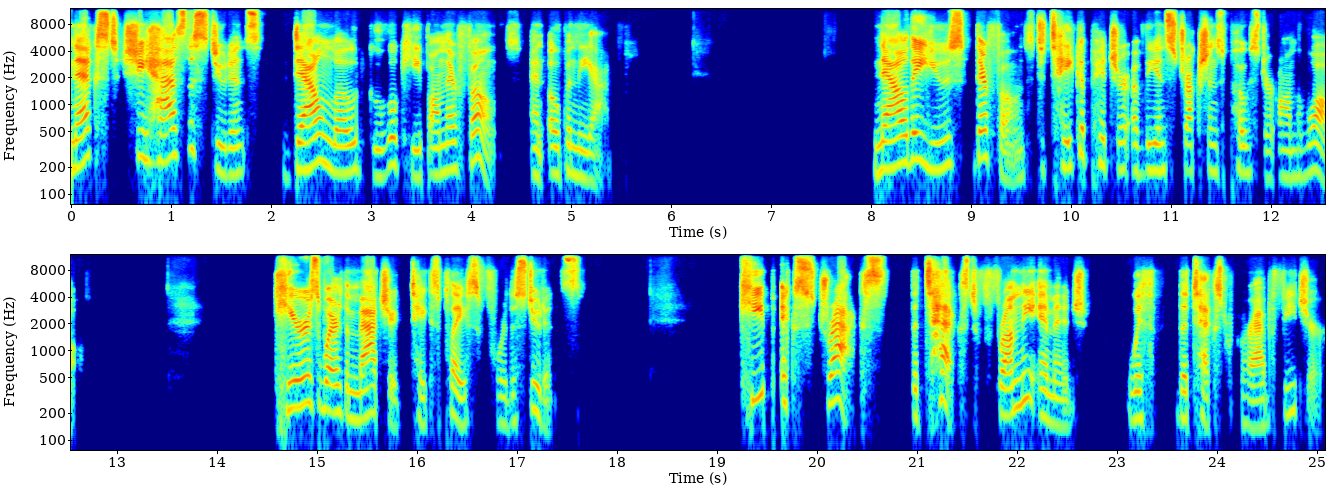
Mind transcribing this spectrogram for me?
Next, she has the students download Google Keep on their phones and open the app. Now they use their phones to take a picture of the instructions poster on the wall. Here's where the magic takes place for the students. Keep extracts the text from the image with the text grab feature.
